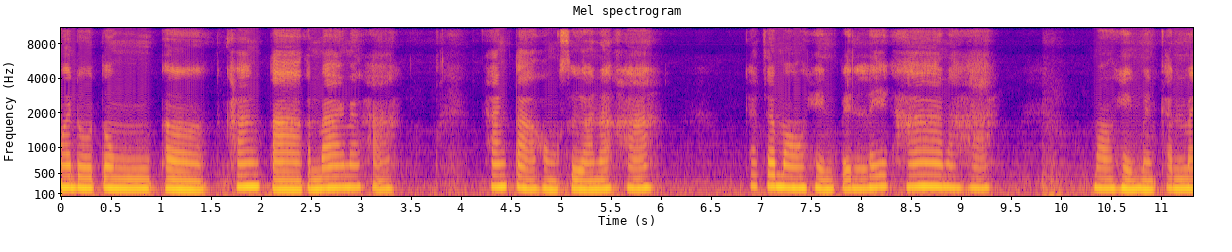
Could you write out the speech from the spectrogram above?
มาดูตรงข้างตากันบ้างนะคะ ข้างตาของเสือนะคะ ก็จะมองเห็นเป็นเลขห้านะคะ มองเห็นเหมือนกันไหม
